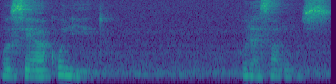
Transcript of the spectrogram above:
você é acolhido por essa luz.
